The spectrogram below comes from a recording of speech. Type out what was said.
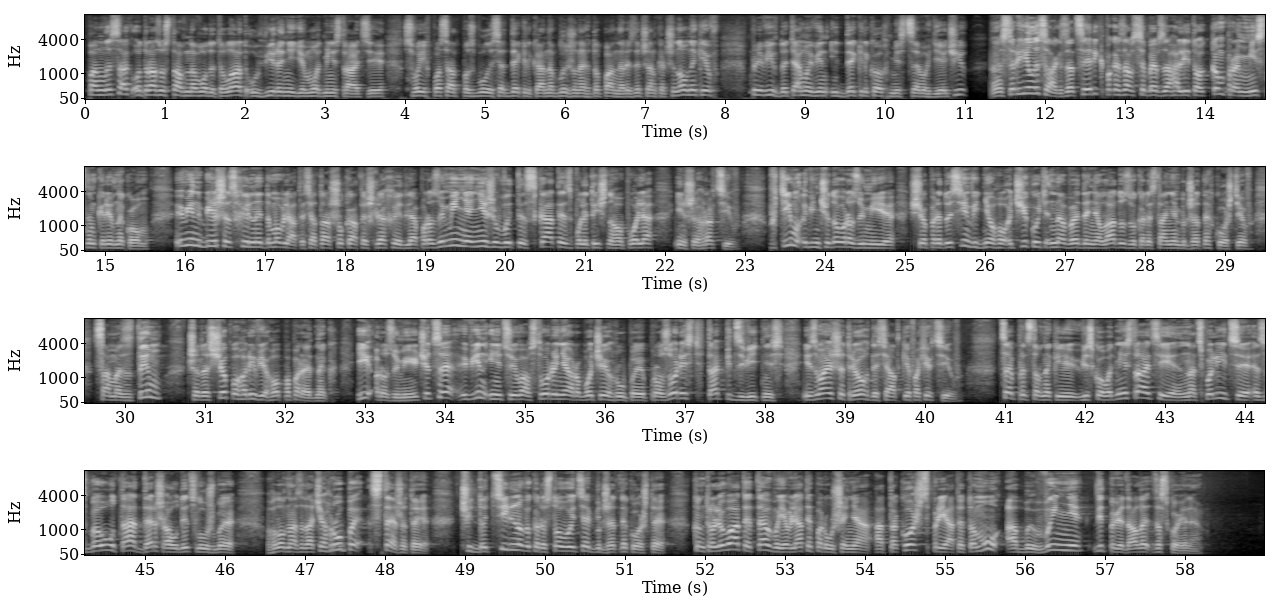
Пан Лисак одразу став наводити лад у віреній йому адміністрації. Своїх посад позбулися декілька наближених до пана Резниченка чиновників. Привів до тями він і декількох місцевих діячів. Сергій Лисак за цей рік показав себе взагалі-то компромісним керівником. Він більше схильний домовлятися та шукати шляхи для порозуміння, ніж витискати з політичного поля інших гравців. Втім, він чудово розуміє, що передусім від нього очікують наведення ладу з використанням бюджетних коштів, саме з тим, через що погорів його попередник. І розуміючи це, він ініціював створення робочої групи прозорість та підзвітність із майже трьох десятків фахівців. Це представники військової адміністрації, Нацполіції, СБУ та Держаудитслужби. Головна задача групи стежити, чи доцільно використовуються бюджетні кошти, контролювати та виявляти порушення, а також сприяти тому, аби винні відповідали за скоєне.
